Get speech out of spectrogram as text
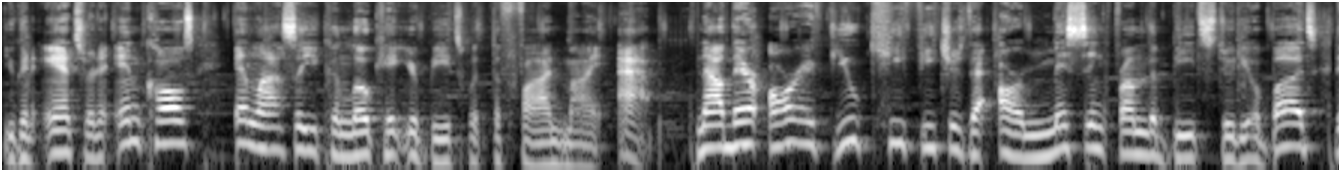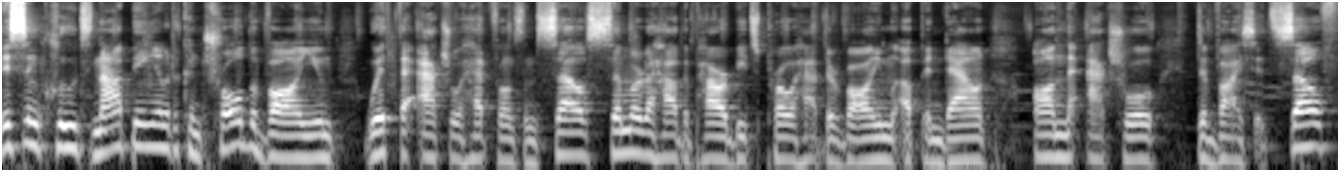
You can answer to in calls. And lastly, you can locate your beats with the Find My app. Now, there are a few key features that are missing from the Beats Studio Buds. This includes not being able to control the volume with the actual headphones themselves, similar to how the Powerbeats Pro had their volume up and down on the actual device itself.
